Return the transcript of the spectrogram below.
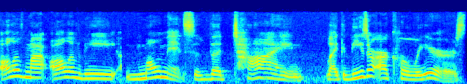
all of my all of the moments the time like these are our careers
